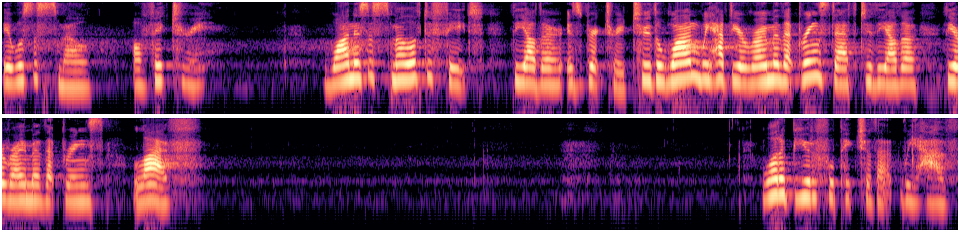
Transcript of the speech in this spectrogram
it was the smell of victory. One is the smell of defeat, the other is victory. To the one, we have the aroma that brings death, to the other, the aroma that brings life. What a beautiful picture that we have.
